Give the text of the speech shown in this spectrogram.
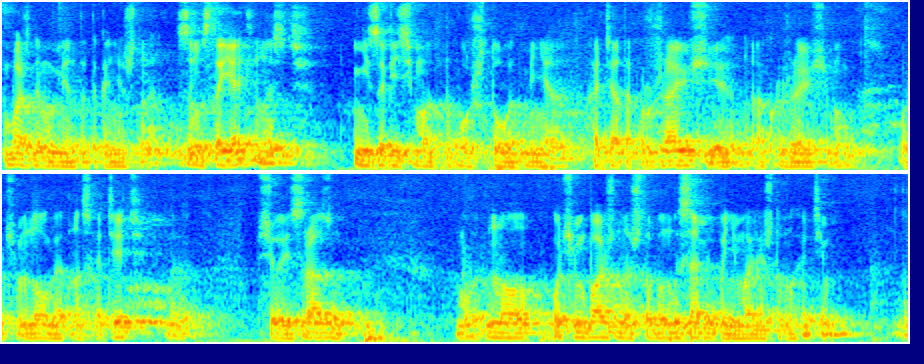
Важный момент – это, конечно, самостоятельность, независимо от того, что от меня хотят окружающие, а окружающие могут очень много от нас хотеть, да, все и сразу. Вот. Но очень важно, чтобы мы сами понимали, что мы хотим. Да.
